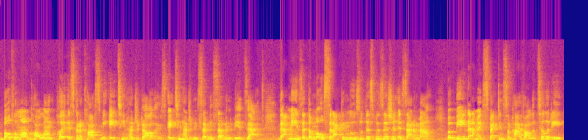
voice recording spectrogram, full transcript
both a long call, long put, it's gonna cost me $1,800, 1,877 to be exact. That means that the most that I can lose with this position is that amount. But being that I'm expecting some high volatility,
